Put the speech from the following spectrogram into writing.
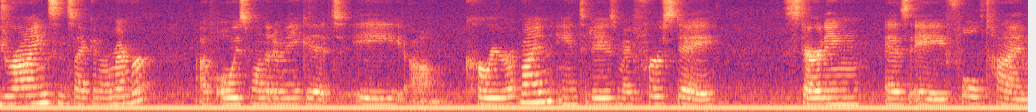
drawing since I can remember. I've always wanted to make it a um, career of mine and today is my first day starting as a full-time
